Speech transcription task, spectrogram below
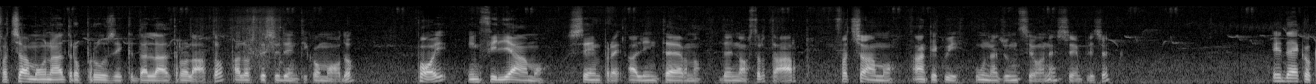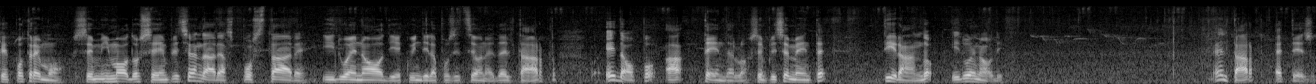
facciamo un altro prusik dall'altro lato allo stesso identico modo. Poi infiliamo sempre all'interno del nostro tarp facciamo anche qui una giunzione semplice. Ed ecco che potremo in modo semplice andare a spostare i due nodi e quindi la posizione del tarp e dopo a tenderlo semplicemente tirando i due nodi. E il tarp è teso.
